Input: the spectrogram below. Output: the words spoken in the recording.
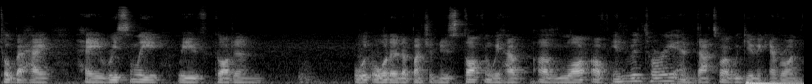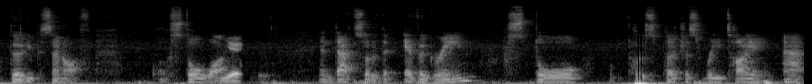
Talk about, hey, hey, recently we've gotten, we ordered a bunch of new stock and we have a lot of inventory, and that's why we're giving everyone 30% off store wide. Yeah. And that's sort of the evergreen store post purchase retargeting ad.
